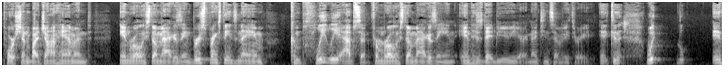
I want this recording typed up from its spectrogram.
portion by John Hammond in Rolling Stone magazine. Bruce Springsteen's name completely absent from Rolling Stone magazine in his debut year, 1973. Can, in,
